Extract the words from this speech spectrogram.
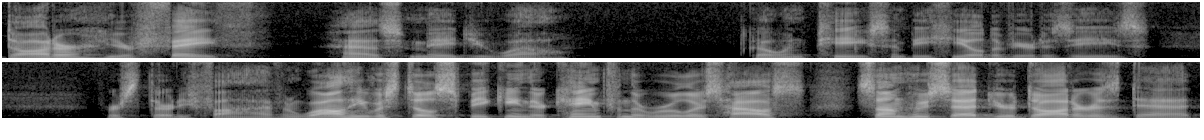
Daughter, your faith has made you well. Go in peace and be healed of your disease. Verse 35 And while he was still speaking, there came from the ruler's house some who said, Your daughter is dead.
